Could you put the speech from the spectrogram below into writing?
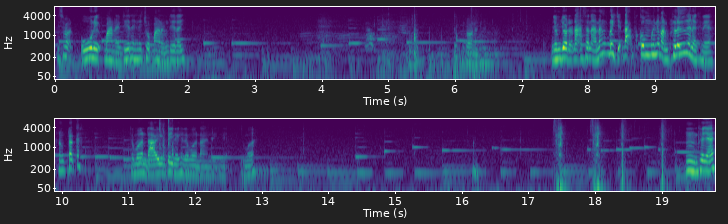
នេះស្មាអូនេះបានតែទៀតនេះជប់បានតែទៀតអី រត់ខ្ញុំយកទៅដាក់សិនអាហ្នឹងដូចជាដាក់ផ្គុំគ្នាបានភ្លឺហ្នឹងគ្នាក្នុងទឹកហ្នឹងចាំមើលដៅបន្តិចនេះចាំមើលដៅបន្តិចនេះចាំមើលហឹមឃើញហើយ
